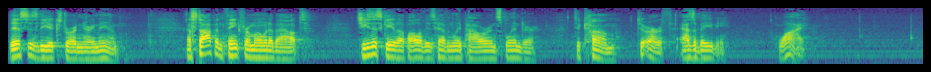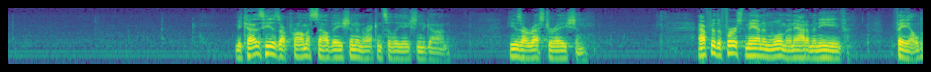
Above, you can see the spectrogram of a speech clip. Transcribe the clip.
This is the extraordinary man. Now, stop and think for a moment about Jesus gave up all of his heavenly power and splendor to come to earth as a baby. Why? Because he is our promised salvation and reconciliation to God. He is our restoration. After the first man and woman, Adam and Eve, failed,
